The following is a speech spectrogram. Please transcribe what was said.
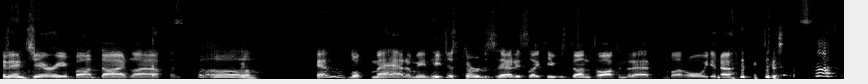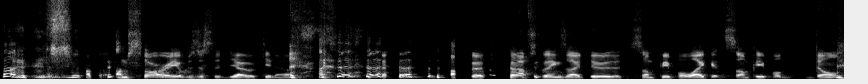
and then Jerry about died laughing. Oh. Ken looked mad. I mean, he just turned his head. He's like, he was done talking to that butthole, you know. I'm sorry, it was just a joke, you know. The tough things I do that some people like it, some people don't.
